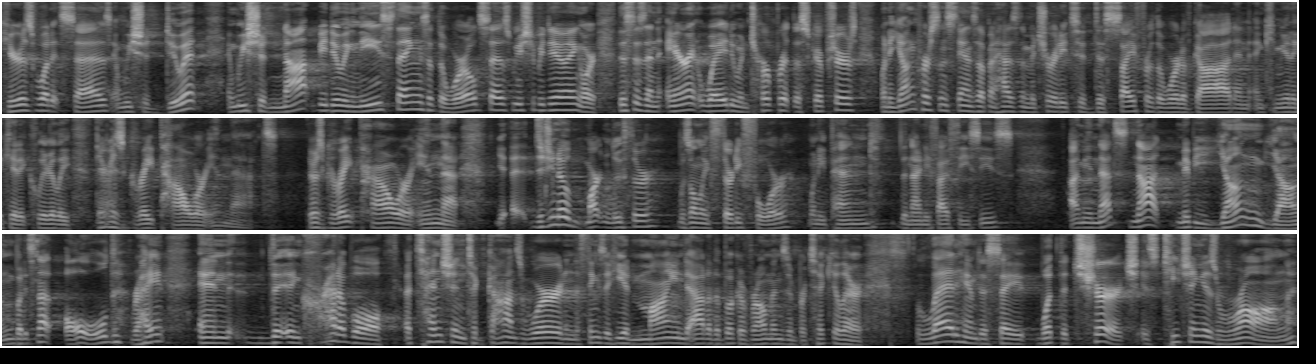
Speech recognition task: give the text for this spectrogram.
Here's what it says, and we should do it, and we should not be doing these things that the world says we should be doing, or this is an errant way to interpret the scriptures. When a young person stands up and has the maturity to decipher the word of God and, and communicate it clearly, there is great power in that. There's great power in that. Uh, did you know Martin Luther was only 34 when he penned the 95 Theses? I mean, that's not maybe young, young, but it's not old, right? And the incredible attention to God's word and the things that he had mined out of the book of Romans in particular led him to say, what the church is teaching is wrong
